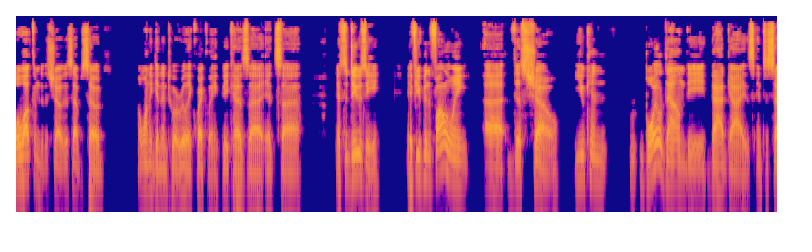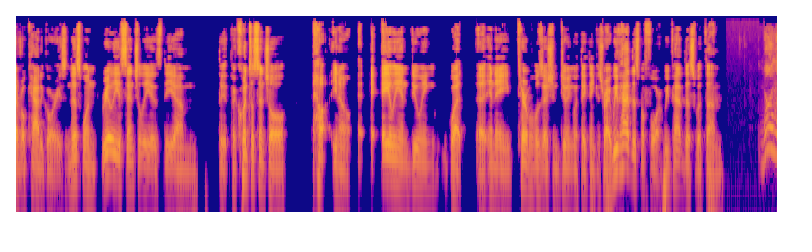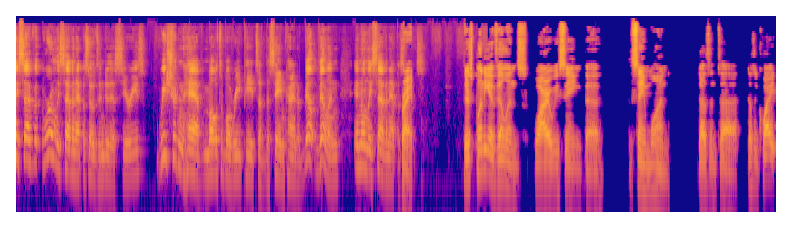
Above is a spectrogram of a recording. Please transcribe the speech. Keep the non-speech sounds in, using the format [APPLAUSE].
Well, welcome to the show. This episode, I want to get into it really quickly because uh, it's uh, it's a doozy. If you've been following uh, this show, you can boil down the bad guys into several categories, and this one really essentially is the um the the quintessential, you know, alien doing what uh, in a terrible position, doing what they think is right. We've had this before. We've had this with um We're only seven. We're only seven episodes into this series. We shouldn't have multiple repeats of the same kind of vil- villain in only seven episodes. Right. there's plenty of villains. Why are we seeing the the same one? Doesn't uh doesn't quite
